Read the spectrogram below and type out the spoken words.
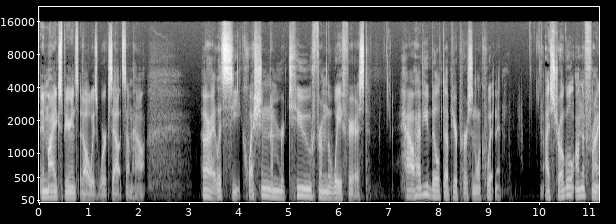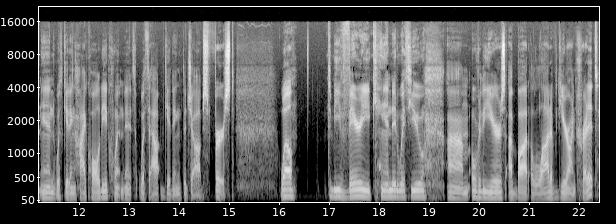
in my experience it always works out somehow. All right, let's see. Question number 2 from the Wayfarist. How have you built up your personal equipment? I struggle on the front end with getting high quality equipment without getting the jobs first. Well, to be very candid with you, um, over the years, I bought a lot of gear on credit.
